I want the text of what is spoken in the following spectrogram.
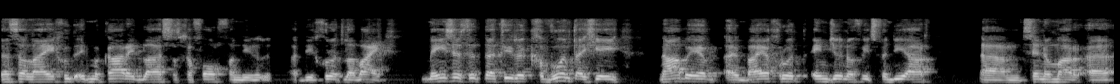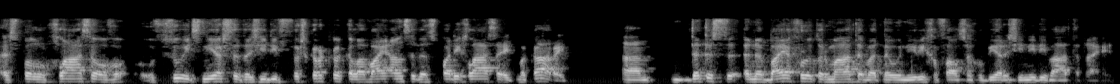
dan sal hy goed uitmekaar uitblaas as gevolg van die die groot lawaai. Mense is dit natuurlik gewoond as jy naby 'n baie groot engine of iets van die aard ehm um, sê nou maar 'n uh, spul glase of of so iets neersit as jy die verskriklike lawaai aansit dan spat die glase uitmekaar uit. Ehm um, dit is in 'n baie groter mate wat nou in hierdie geval sou gebeur as jy nie die water ry het.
